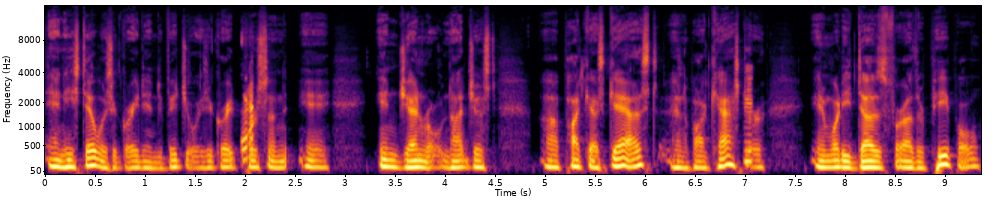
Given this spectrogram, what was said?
And he still was a great individual. He's a great person in, in general, not just a podcast guest and a podcaster, and what he does for other people,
